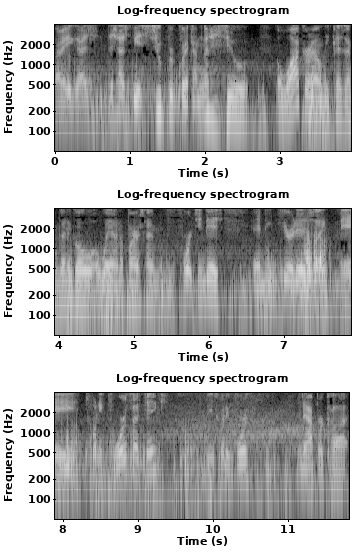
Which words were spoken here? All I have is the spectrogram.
All right, you guys, this has to be super quick. I'm gonna do a walk around because I'm gonna go away on a fire sign for 14 days. And here it is, like May 24th, I think. May 24th, an apricot,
